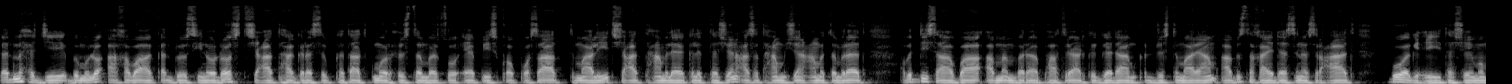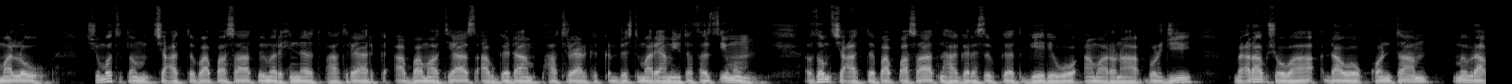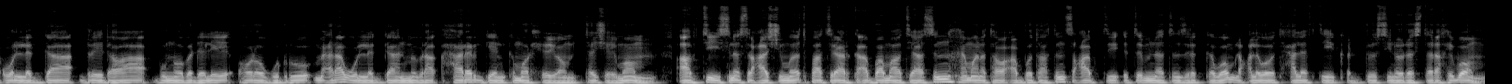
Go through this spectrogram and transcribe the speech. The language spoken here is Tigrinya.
ቅድሚ ሕጂ ብምሉእ ኣኸባ ቅዱስ ሲኖዶስ ትሽዓተ ሃገረ ስብከታት ክመርሑ ዝተመርጹ ኤጲስ ቆጶሳት ትማሊ ትሽዓተ ሓምለ ክልተ ሽሕን ዓሰርተ ሓሙሽተን ዓመተ ምህረት ኣብ ኣዲስ ኣበባ ኣብ መንበረ ፓትርያርክ ገዳም ቅድስት ማርያም ኣብ ዝተኻየደ ስነ ስርዓት ብወግዒ ተሸይሞም ኣለዉ። ሽሞት እቶም ትሽዓተ ጳጳሳት ብመሪሕነት ፓትርያርክ ኣባ ማትያስ ኣብ ገዳም ፓትርያርክ ቅድስት ማርያም እዩ ተፈጺሙ። እቶም ትሽዓተ ጳጳሳት ንሃገረ ስብከት ጌዴዎ ኣማሮና ቦርጂ፣ ምዕራብ ሸዋ፣ ዳዎ ኮንታ፣ ምብራቕ ወለጋ፣ ድሬዳዋ፣ ቡኖ በደሌ፣ ሆሮ ጉድሩ፣ ምዕራብ ወለጋን ምብራቕ ሃረርጌን ክመርሑ እዮም ተሸይሞም። ኣብቲ ስነ ስርዓት ሹመት ፓትርያርክ ኣባ ማትያስን ሃይማኖታዊ ኣቦታትን ሰዓብቲ እቲ እምነትን ዝርከቦም ላዕለዎት ሓለፍቲ ቅዱስ ሲኖዶስ ተረኺቦም።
